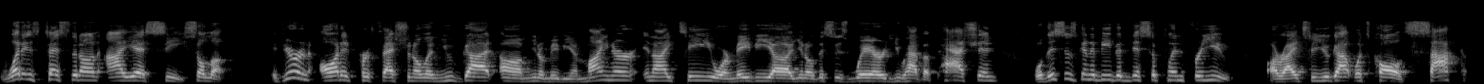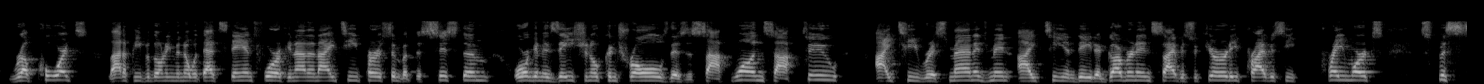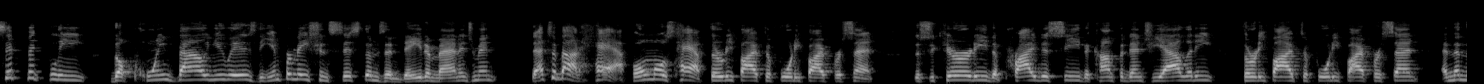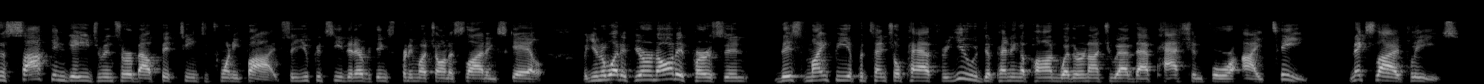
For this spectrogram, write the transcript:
what is tested on ISC? So look, if you're an audit professional and you've got, um, you know, maybe a minor in IT, or maybe, uh, you know, this is where you have a passion. Well, this is going to be the discipline for you. All right, so you got what's called SOC reports. A lot of people don't even know what that stands for if you're not an IT person, but the system, organizational controls, there's a SOC 1, SOC 2, IT risk management, IT and data governance, cybersecurity, privacy frameworks. Specifically, the point value is the information systems and data management That's about half, almost half, 35 to 45%. The security, the privacy, the confidentiality, 35 to 45%. And then the SOC engagements are about 15 to 25. So you could see that everything's pretty much on a sliding scale. But you know what? If you're an audit person, this might be a potential path for you, depending upon whether or not you have that passion for IT. Next slide, please.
